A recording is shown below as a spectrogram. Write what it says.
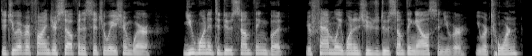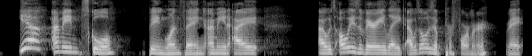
Did you ever find yourself in a situation where you wanted to do something, but your family wanted you to do something else, and you were you were torn? yeah i mean school being one thing. I mean i i was always a very like i was always a performer right?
